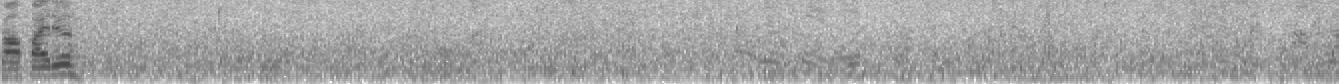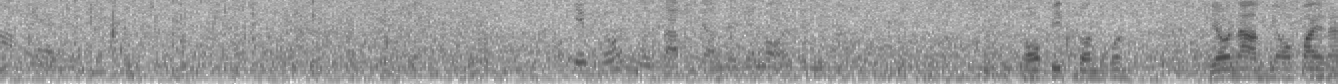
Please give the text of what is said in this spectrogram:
ขามไปเด้อเก็บรถโทรศัพท์เดี๋ยวมันจะลอยกันข อปิดก่อนทุกคน เดี๋ยวน้ำที่เอาไปนะ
